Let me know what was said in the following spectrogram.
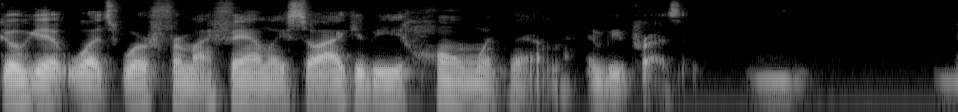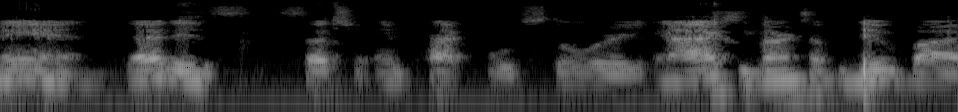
go get what's worth for my family so I could be home with them and be present. Mm. Man, that is such an impactful story. And I actually learned something new by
